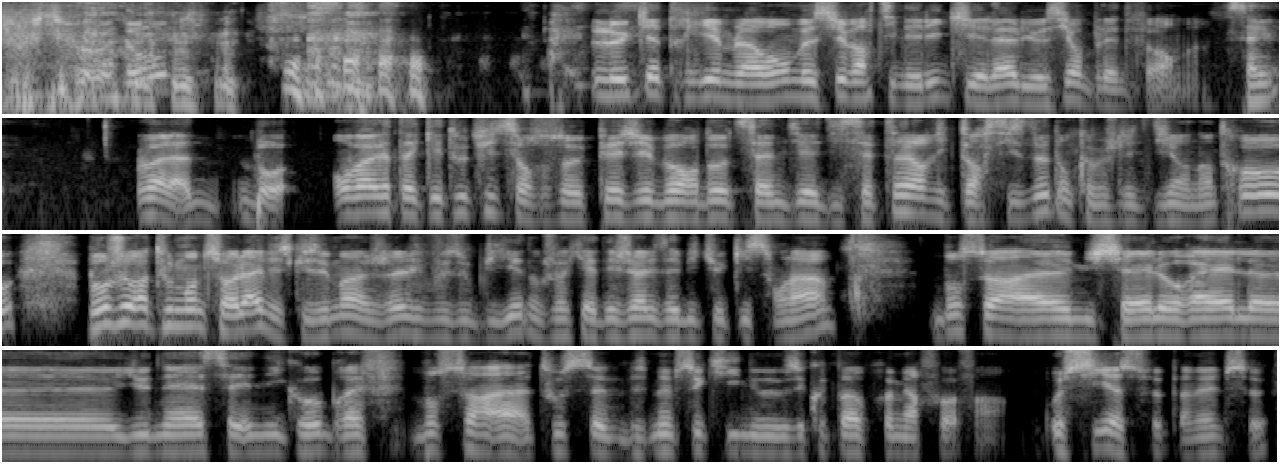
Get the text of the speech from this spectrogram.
Donc, le quatrième larron, Monsieur Martinelli, qui est là lui aussi en pleine forme. Salut. Voilà, bon, on va attaquer tout de suite sur ce PSG Bordeaux de samedi à 17h, victoire 6-2, donc comme je l'ai dit en intro. Bonjour à tout le monde sur live, excusez-moi, j'allais vous oublier, donc je vois qu'il y a déjà les habitués qui sont là. Bonsoir à Michel, Aurel, euh, Younes et Nico, bref, bonsoir à tous, même ceux qui nous écoutent pas la première fois, enfin aussi à ceux, pas même ceux.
